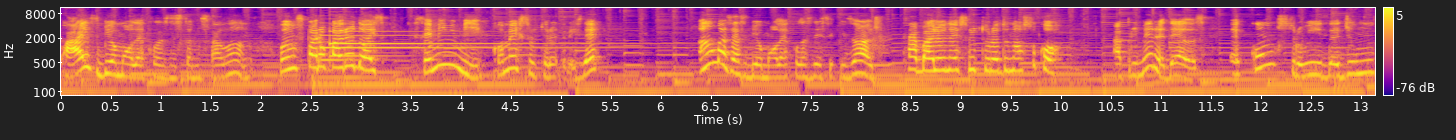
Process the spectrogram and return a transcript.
quais biomoléculas estamos falando, vamos para o quadro 2. Sem mimimi, como é a estrutura 3D? Ambas as biomoléculas desse episódio trabalham na estrutura do nosso corpo. A primeira delas é construída de um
